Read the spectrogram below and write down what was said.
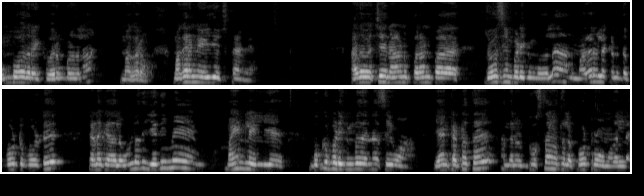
ஒம்போதரைக்கு வரும்பொழுதுலாம் மகரம். மகரன்னு எழுதி வச்சுட்டாங்க. அதை வச்சே நானும் பலன் பா ஜோசியம் படிக்கும் போதெல்லாம் அந்த மகர லக்கணத்தை போட்டு போட்டு எனக்கு அதில் உள்ளது எதையுமே மைண்டில் இல்லையே. புக்கு படிக்கும்போது என்ன செய்வோம் என் கட்டத்தை அந்த புஸ்தகத்தில் போட்டுருவோம் முதல்ல.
